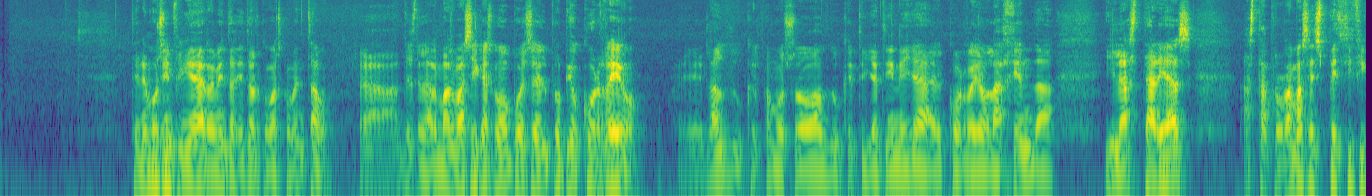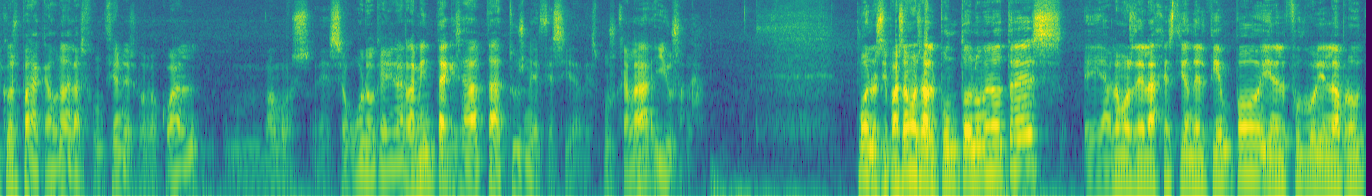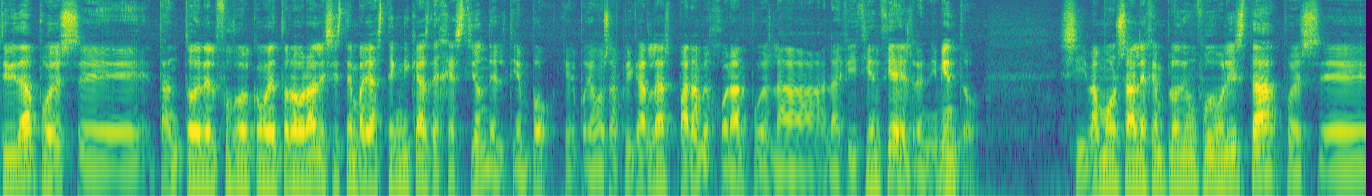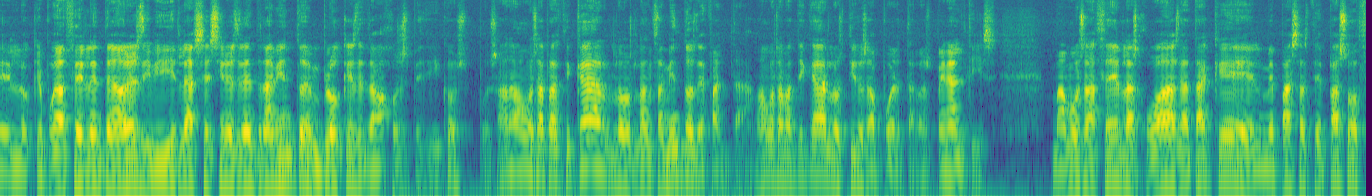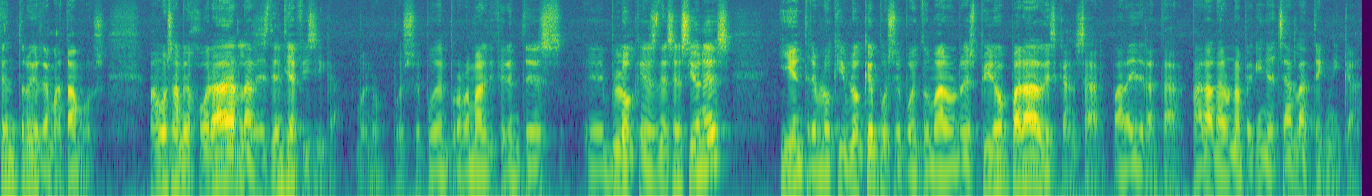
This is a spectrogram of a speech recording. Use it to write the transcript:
Tenemos infinidad de herramientas, editor, como has comentado. desde las más básicas como puede ser el propio correo, el Outlook, el famoso Outlook, que ya tiene ya el correo, la agenda y las tareas, hasta programas específicos para cada una de las funciones, con lo cual, vamos, eh, seguro que hay una herramienta que se adapta a tus necesidades. Búscala y úsala. Bueno, si pasamos al punto número 3, eh, hablamos de la gestión del tiempo y en el fútbol y en la productividad, pues eh, tanto en el fútbol como en el entorno laboral existen varias técnicas de gestión del tiempo que podríamos aplicarlas para mejorar pues, la, la eficiencia y el rendimiento. Si vamos al ejemplo de un futbolista, pues eh, lo que puede hacer el entrenador es dividir las sesiones del entrenamiento en bloques de trabajos específicos. Pues ahora vamos a practicar los lanzamientos de falta, vamos a practicar los tiros a puerta, los penaltis, vamos a hacer las jugadas de ataque, el me pasa este paso, centro y rematamos. Vamos a mejorar la resistencia física. Bueno, pues se pueden programar diferentes eh, bloques de sesiones y entre bloque y bloque pues se puede tomar un respiro para descansar, para hidratar, para dar una pequeña charla técnica.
